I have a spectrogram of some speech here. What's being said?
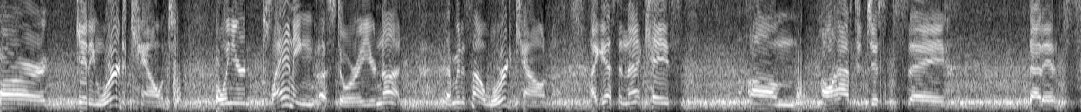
are getting word count, but when you're planning a story, you're not. I mean, it's not word count. I guess in that case, um, I'll have to just say that it's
